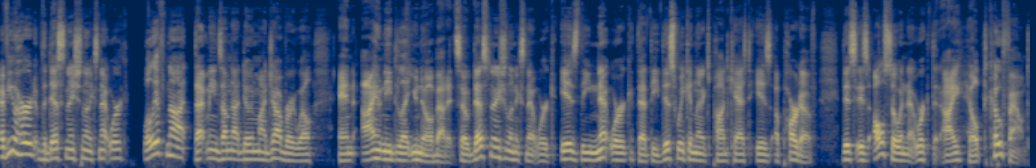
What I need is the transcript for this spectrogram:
Have you heard of the Destination Linux Network? Well, if not, that means I'm not doing my job very well, and I need to let you know about it. So, Destination Linux Network is the network that the This Week in Linux podcast is a part of. This is also a network that I helped co found,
